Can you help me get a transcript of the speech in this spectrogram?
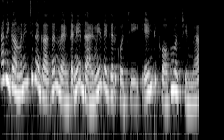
అది గమనించిన గగన్ వెంటనే ధరణి దగ్గరకు వచ్చి ఏంటి కోపం వచ్చిందా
